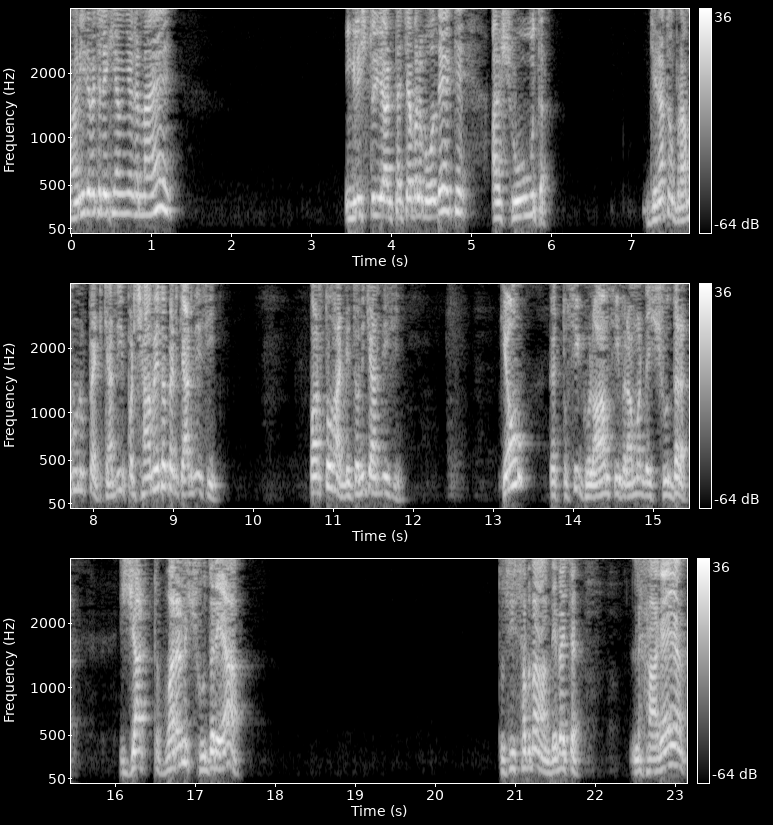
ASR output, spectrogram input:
ਬਾਣੀ ਦੇ ਵਿੱਚ ਲਿਖੀਆਂ ਹੋਈਆਂ ਗੱਲਾਂ ਹੈ। ਇੰਗਲਿਸ਼ ਤੋਂ ਅਨਟਚੇਬਲ ਬੋਲਦੇ ਆ ਇੱਥੇ। ਅਸ਼ੂਤ ਜਿਨ੍ਹਾਂ ਤੋਂ ਬ੍ਰਾਹਮਣ ਨੂੰ ਭਿੱਟ ਚੜਦੀ ਪਰਛਾਵੇਂ ਤੋਂ ਭਿੱਟ ਚੜਦੀ ਸੀ, ਪਰ ਤੁਹਾਡੇ ਤੋਂ ਨਹੀਂ ਚੜਦੀ ਸੀ। ਕਿਉਂ? ਕਿ ਤੁਸੀਂ ਗੁਲਾਮ ਸੀ ਬ੍ਰਾਹਮਣ ਦੇ ਸ਼ੂਦਰ। ਜੱਟ ਵਰਨ ਸ਼ੂਦਰ ਆ। ਤੁਸੀਂ ਸੰਵਿਧਾਨ ਦੇ ਵਿੱਚ ਲਿਖਾ ਗਏ ਆ,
